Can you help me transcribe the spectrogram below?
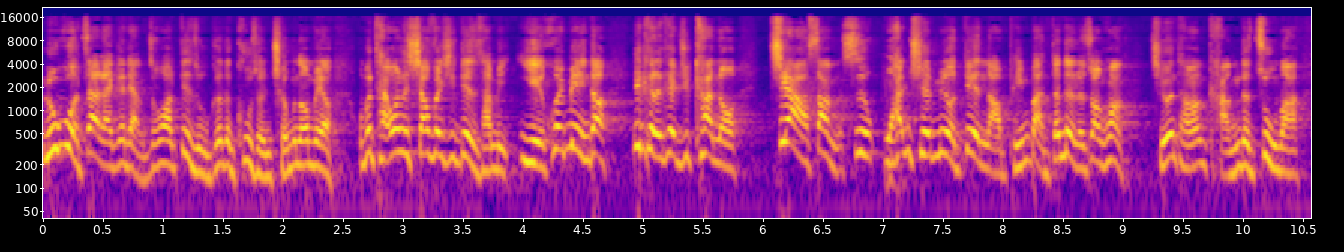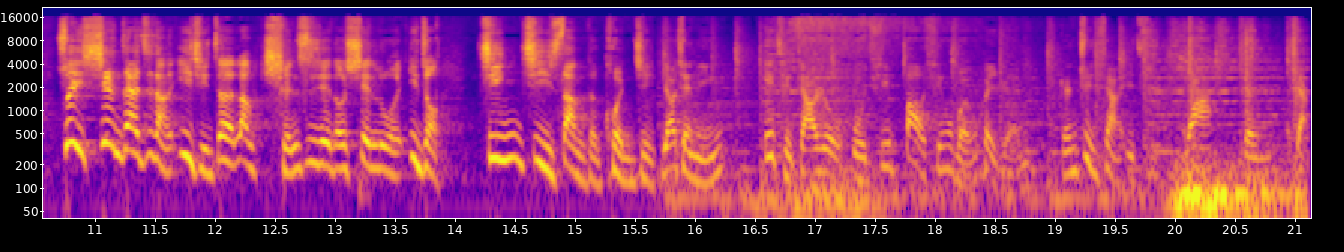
如果再来个两周的话，电子五哥的库存全部都没有。我们台湾的消费性电子产品也会面临到，你可能可以去看哦，架上是完全没有电脑、平板等等的状况。请问台湾扛得住吗？所以现在这场疫情真的让全世界都陷入了一种。经济上的困境，邀请您一起加入五七报新闻会员，跟俊相一起挖真相。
